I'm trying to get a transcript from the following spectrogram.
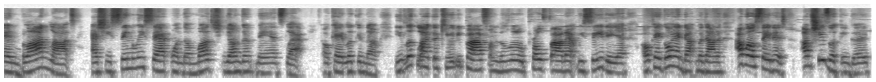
and blonde locks as she seemingly sat on the much younger man's lap. Okay, looking up. You look like a cutie pie from the little profile that we see there. Okay, go ahead, Madonna. I will say this. Um, she's looking good.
